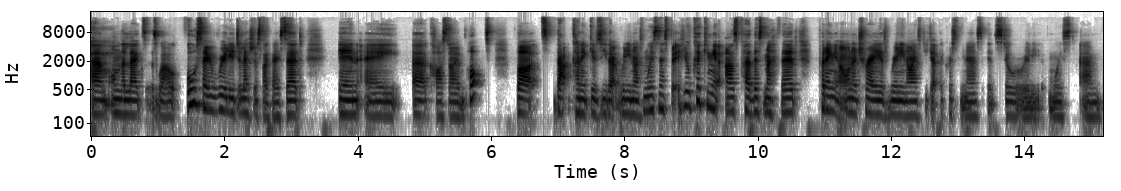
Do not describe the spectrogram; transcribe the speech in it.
um, on the legs as well. Also, really delicious, like I said, in a a cast iron pot, but that kind of gives you that really nice moistness. But if you're cooking it as per this method, putting it on a tray is really nice. You get the crispiness. It's still really moist um,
